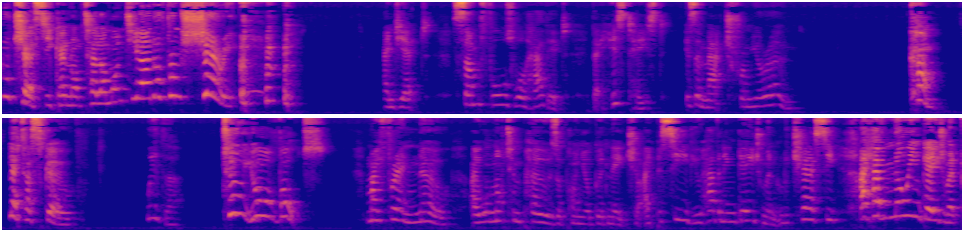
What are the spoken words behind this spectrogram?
Lucchesi cannot tell Amontillado from sherry. and yet, some fools will have it that his taste is a match from your own. Come, let us go. Whither? To your vaults. My friend, no, I will not impose upon your good nature. I perceive you have an engagement. Lucchesi, I have no engagement.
